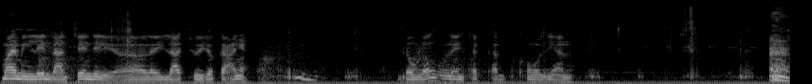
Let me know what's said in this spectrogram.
mai mình lên đàn trên để uh, lấy lá chuối cho cá nha lâu lắm không lên chắc cắn không có gì ăn.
